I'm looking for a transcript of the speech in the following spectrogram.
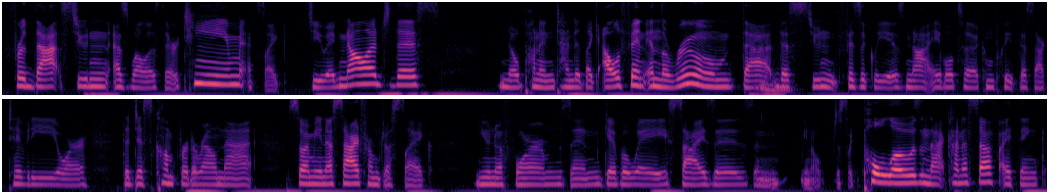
for that student as well as their team. It's like, do you acknowledge this? No pun intended, like elephant in the room that mm. this student physically is not able to complete this activity or the discomfort around that. So, I mean, aside from just like uniforms and giveaway sizes and you know just like polos and that kind of stuff i think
